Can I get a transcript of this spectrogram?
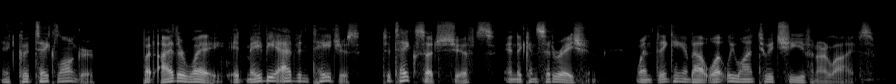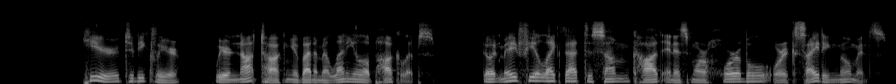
It could take longer, but either way, it may be advantageous to take such shifts into consideration when thinking about what we want to achieve in our lives. Here, to be clear, we are not talking about a millennial apocalypse, though it may feel like that to some caught in its more horrible or exciting moments.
